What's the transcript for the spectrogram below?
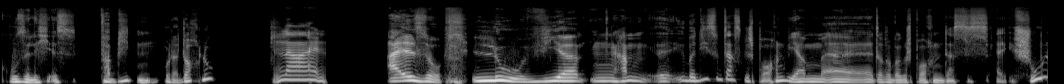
gruselig ist, verbieten. Oder doch, Lu? Nein. Also, Lu, wir mh, haben äh, über dies und das gesprochen. Wir haben äh, darüber gesprochen, dass es äh, schon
